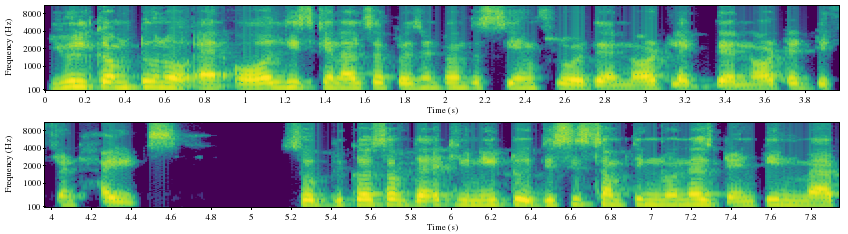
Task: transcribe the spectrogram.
You will come to know. And all these canals are present on the same floor. They're not like they're not at different heights so because of that, you need to, this is something known as dentin map.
